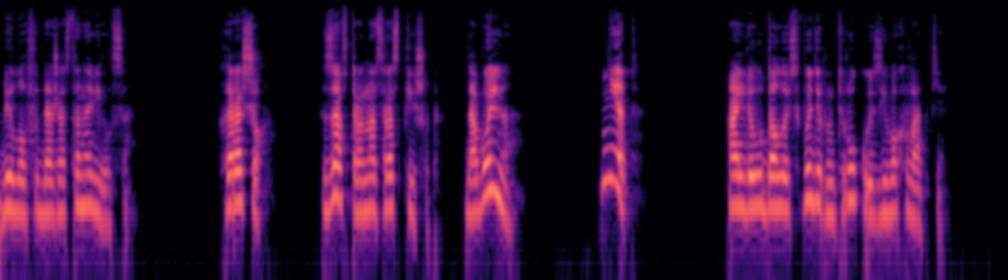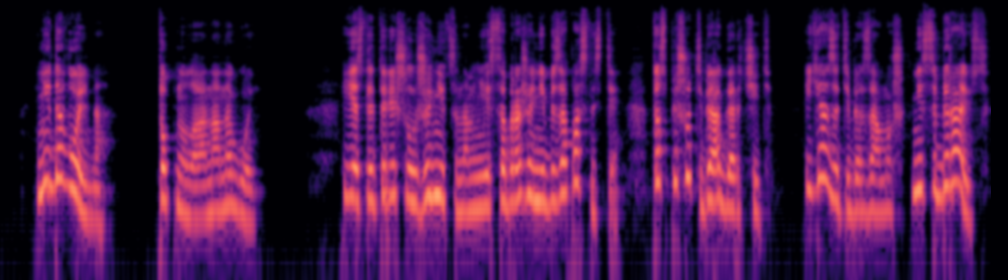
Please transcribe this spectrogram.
Белов даже остановился. Хорошо. Завтра нас распишут. Довольно? Нет. Алле удалось выдернуть руку из его хватки. Недовольна. Топнула она ногой. Если ты решил жениться на мне из соображений безопасности, то спешу тебя огорчить. Я за тебя замуж не собираюсь.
